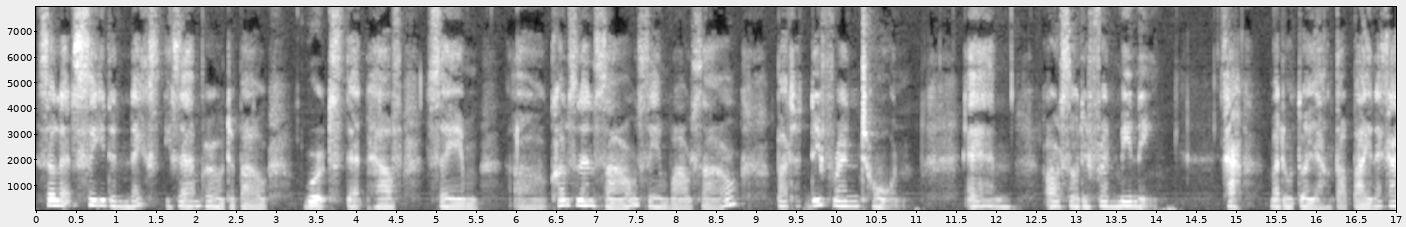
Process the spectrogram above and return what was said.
So let's see the next example about words that have same uh, consonant sound, same vowel sound, but different tone and also different meaning. ค่ะ มาดูตัวอย่างต่อไปนะคะ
